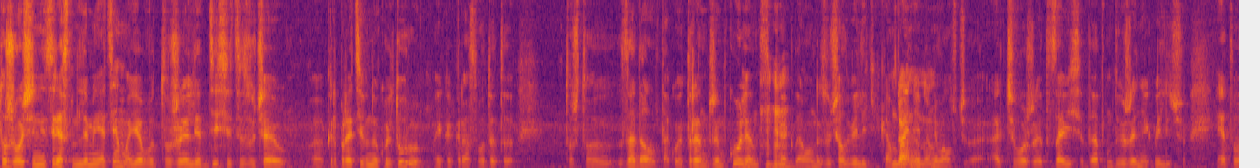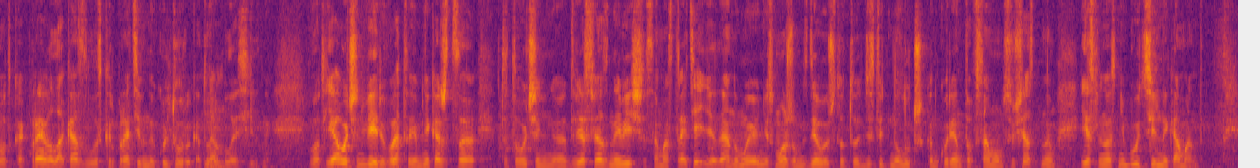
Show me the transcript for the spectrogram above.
Тоже очень интересная для меня тема. Я вот уже лет 10 изучаю э, корпоративную культуру, и как раз вот это то, что задал такой тренд Джим Коллинз, угу. когда он изучал великие компании, да, да, да. понимал, от чего же это зависит, да, там движение к величию. Это вот, как правило, оказывалась корпоративная культура, которая да. была сильной. Вот, я очень верю в это, и мне кажется, вот это очень э, две связанные вещи. Сама стратегия, да, но мы не сможем сделать что-то действительно лучше конкурентов в самом существенном, если у нас не будет сильной команды.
